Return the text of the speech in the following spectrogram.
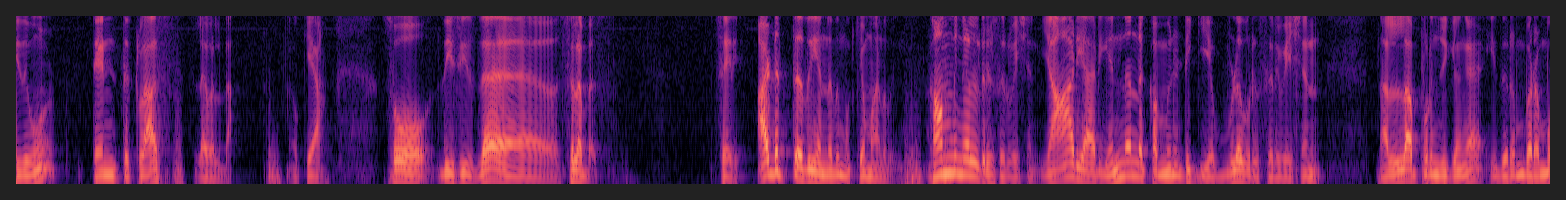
இதுவும் டென்த்து கிளாஸ் லெவல் தான். Okay so this is the syllabus சரி அடுத்தது என்னது முக்கியமானது? கம்யூனல் ரிசர்வேஷன் யார் யார் என்னென்ன கம்யூனிட்டிக்கு எவ்வளவு ரிசர்வேஷன் நல்லா புரிஞ்சுக்கோங்க. இது ரொம்ப ரொம்ப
